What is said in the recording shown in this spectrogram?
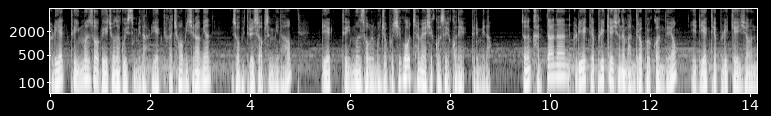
React 입문 수업에 의존하고 있습니다. React가 처음이시라면 이 수업을 들을 수 없습니다. React 입문 수업을 먼저 보시고 참여하실 것을 권해드립니다. 저는 간단한 React 애플리케이션을 만들어 볼 건데요. 이 React 애플리케이션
